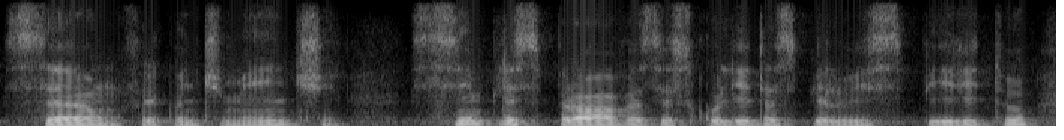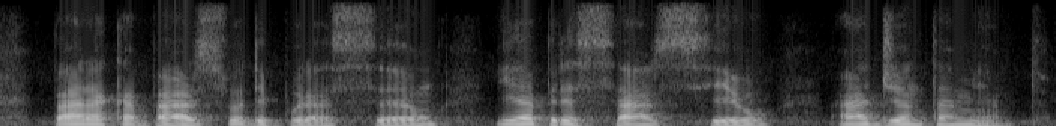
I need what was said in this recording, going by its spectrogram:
São, frequentemente, simples provas escolhidas pelo espírito para acabar sua depuração e apressar seu adiantamento.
